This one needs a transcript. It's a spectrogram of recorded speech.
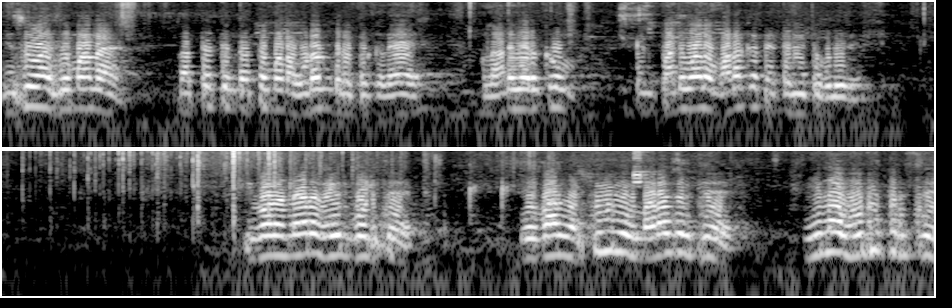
விசுவாசமான ரத்தத்தின் ரத்தமான உடன்பிறப்புகளே உங்கள் அனைவருக்கும் என் பணிவான வணக்கத்தை தெரிவித்துக் கொள்கிறேன். இவ்வளவு நேரம் வெயில் போட்டுச்சு. இங்க பாருங்க சூரியன் மறைஞ்சிருச்சு. இலை உதிர்த்துருச்சு.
